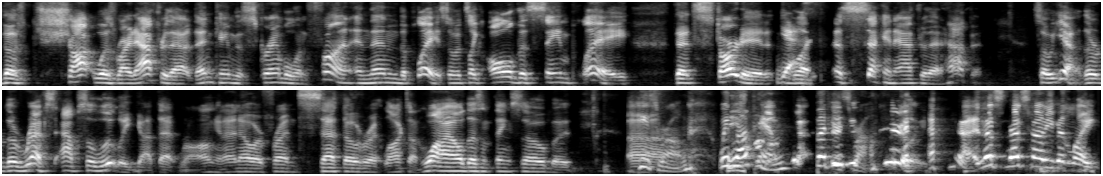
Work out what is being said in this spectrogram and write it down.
the shot was right after that, then came the scramble in front and then the play. So it's like all the same play that started yes. like a second after that happened. So yeah, the the refs absolutely got that wrong, and I know our friend Seth over at Locked On Wild doesn't think so, but uh, he's wrong. We love wrong. him, yeah. but he's wrong. Clearly, yeah, and that's that's not even like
